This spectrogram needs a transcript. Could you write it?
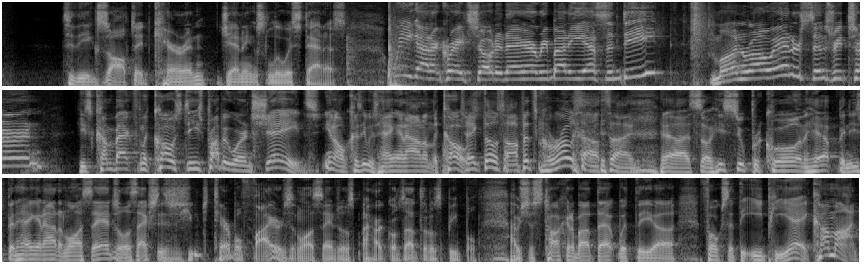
to the exalted Karen Jennings Lewis status. We got a great show today, everybody. Yes, indeed. Monroe Anderson's return. He's come back from the coast. He's probably wearing shades, you know, because he was hanging out on the coast. Take those off. It's gross outside. yeah, so he's super cool and hip, and he's been hanging out in Los Angeles. Actually, there's huge, terrible fires in Los Angeles. My heart goes out to those people. I was just talking about that with the uh, folks at the EPA. Come on,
